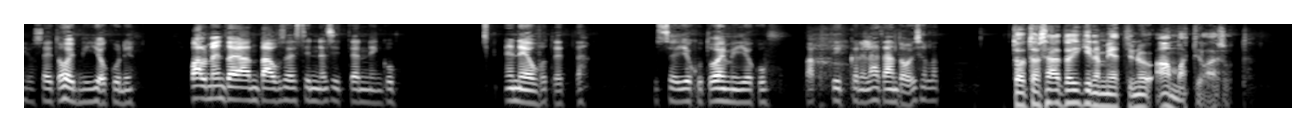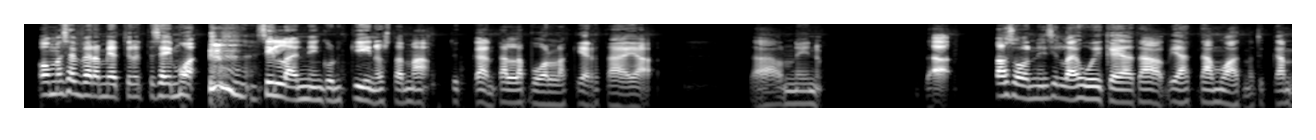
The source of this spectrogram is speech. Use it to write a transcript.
jos ei toimi joku, niin valmentaja antaa usein sinne sitten niin kuin ne neuvot, että jos ei joku toimi joku taktiikka, niin lähdetään toisella. Tota, sä et ole ikinä miettinyt ammattilaisuutta? Olen mä sen verran miettinyt, että se ei mua sillä niin kuin kiinnosta. Mä tykkään tällä puolella kiertää ja tämä on niin, tämä taso on niin sillä huikea ja tämä viettää mua, että mä tykkään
